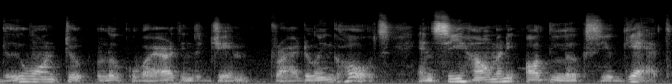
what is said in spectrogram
Do you want to look weird in the gym? Try doing holds and see how many odd looks you get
